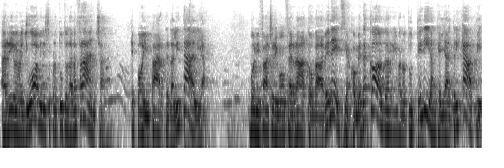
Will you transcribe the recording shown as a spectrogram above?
arrivano gli uomini soprattutto dalla Francia e poi in parte dall'Italia. Bonifacio di Monferrato va a Venezia, come d'accordo, arrivano tutti lì, anche gli altri capi,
